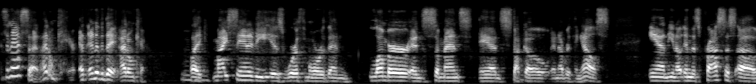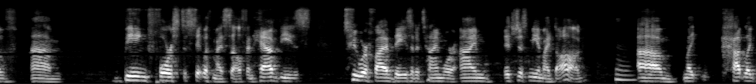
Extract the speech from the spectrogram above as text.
it's an asset. I don't care. At the end of the day i don't care. Mm-hmm. like my sanity is worth more than lumber and cement and stucco and everything else. And you know in this process of um, being forced to sit with myself and have these two or five days at a time where I'm it's just me and my dog. Mm. Um, like how like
